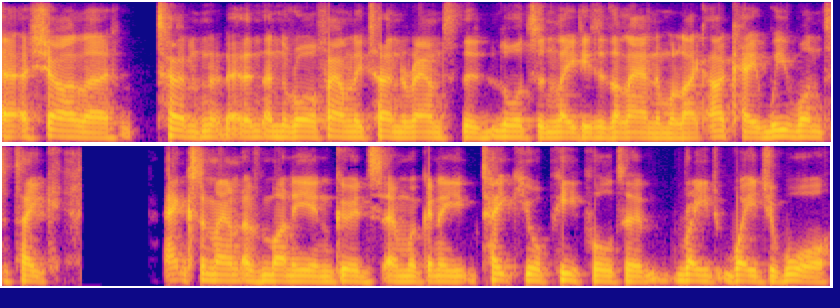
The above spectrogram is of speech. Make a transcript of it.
uh, Ashala turned and, and the royal family turned around to the lords and ladies of the land and were like, okay, we want to take X amount of money and goods, and we're going to take your people to raid, wage a war.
